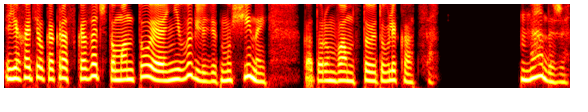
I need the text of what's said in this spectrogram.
я хотел как раз сказать, что Монтоя не выглядит мужчиной, которым вам стоит увлекаться». «Надо же,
